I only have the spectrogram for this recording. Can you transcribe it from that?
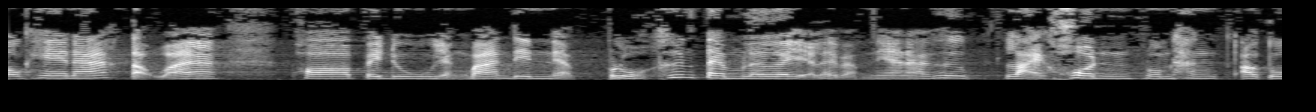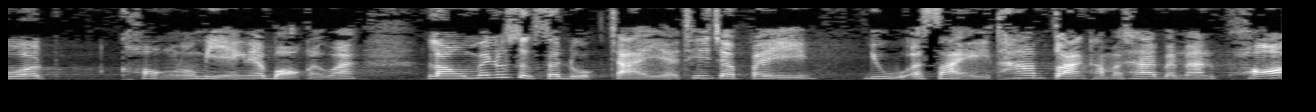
โอเคนะ แต่ว่า พอไปดูอย่างบ้านดินเนี่ยปลวกขึ้นเต็มเลยอะไรแบบนี้นะคือหลายคนรวมทั้งเอาตัวของน้องหมีเองเนี่ยบอกเลยว่า เราไม่รู้สึกสะดวกใจอะที่จะไปอยู่อาศัยท่ามกลางธรรมชาติแบบนั้น เพราะ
